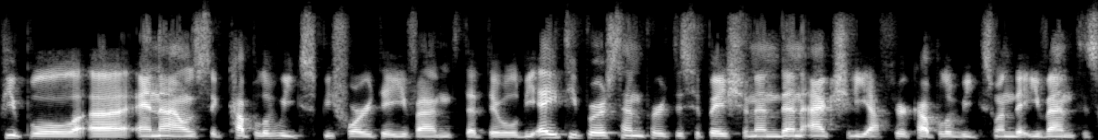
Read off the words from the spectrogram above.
people uh, announced a couple of weeks before the event that there will be 80% participation and then actually after a couple of weeks when the event is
